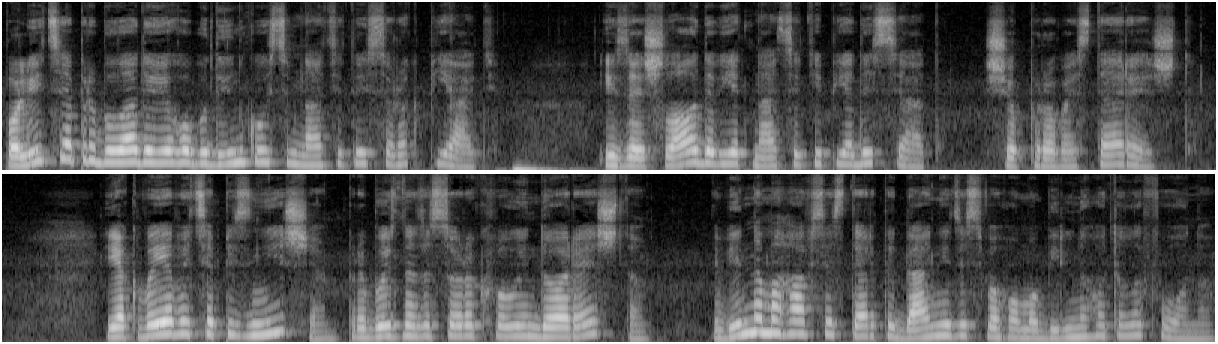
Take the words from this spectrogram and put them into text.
Поліція прибула до його будинку о 17.45 і зайшла о 19.50, щоб провести арешт. Як виявиться пізніше, приблизно за 40 хвилин до арешту, він намагався стерти дані зі свого мобільного телефону.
